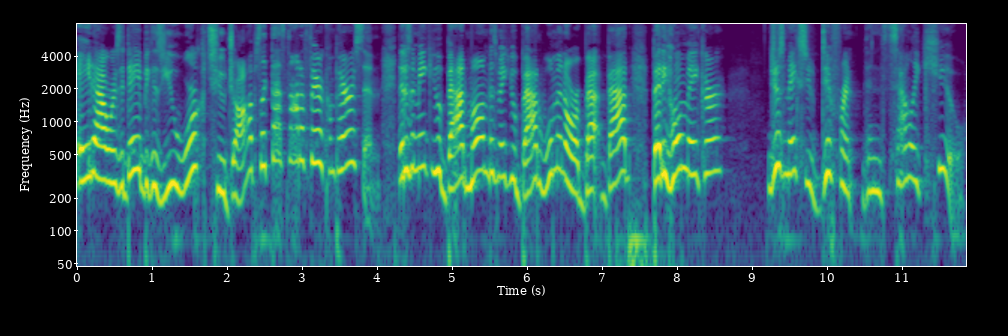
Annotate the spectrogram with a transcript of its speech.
8 hours a day because you work two jobs? Like that's not a fair comparison. That doesn't make you a bad mom doesn't make you a bad woman or a ba- bad Betty homemaker. It just makes you different than Sally Q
